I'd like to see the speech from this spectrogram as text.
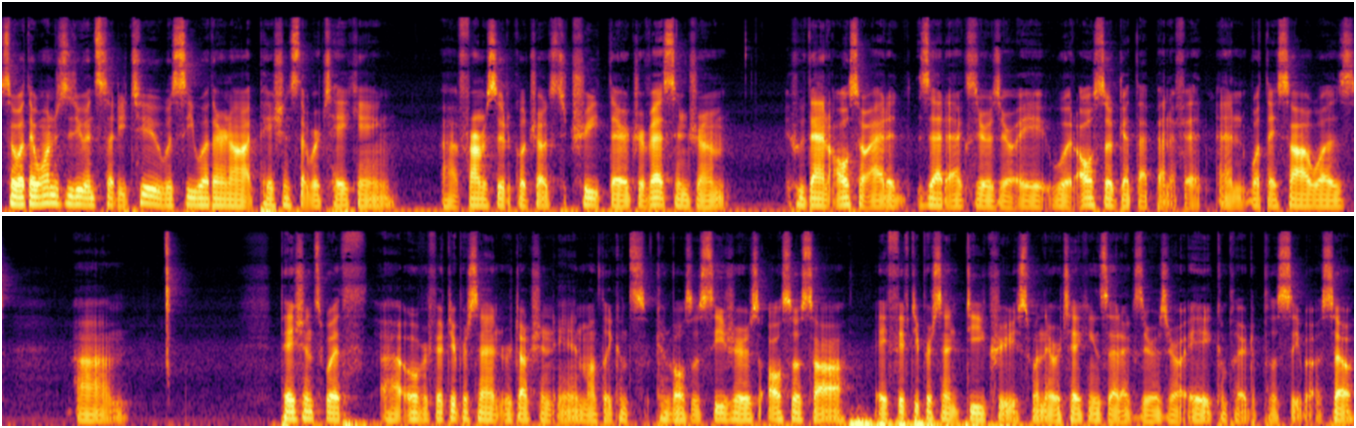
So what they wanted to do in study two was see whether or not patients that were taking uh, pharmaceutical drugs to treat their Dravet syndrome, who then also added ZX008, would also get that benefit. And what they saw was um, patients with uh, over 50% reduction in monthly cons- convulsive seizures also saw a 50% decrease when they were taking ZX008 compared to placebo. So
